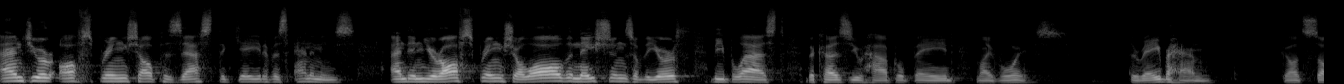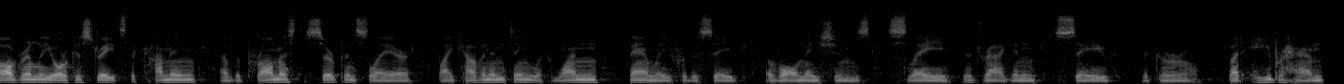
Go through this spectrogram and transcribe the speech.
And your offspring shall possess the gate of his enemies. And in your offspring shall all the nations of the earth be blessed, because you have obeyed my voice. Through Abraham, God sovereignly orchestrates the coming of the promised serpent slayer by covenanting with one family for the sake of all nations. Slay the dragon, save the girl. But Abraham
